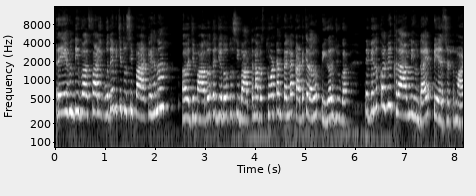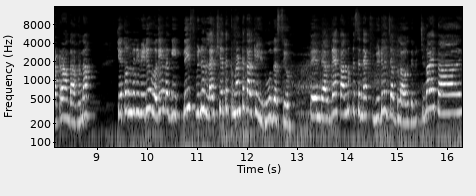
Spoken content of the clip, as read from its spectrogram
ਟਰੇ ਹੁੰਦੀ ਬਰਫ ਵਾਲੀ ਉਹਦੇ ਵਿੱਚ ਤੁਸੀਂ ਪਾ ਕੇ ਹਨਾ ਅ, ਜਮਾ ਦਿਓ ਤੇ ਜਦੋਂ ਤੁਸੀਂ ਵਰਤਣਾ ਬਸ ਥੋੜਾ ਟਾਈਮ ਪਹਿਲਾਂ ਕੱਢ ਕੇ ਰੱਖੋ ਪਿਘਲ ਜੂਗਾ। ਤੇ ਬਿਲਕੁਲ ਵੀ ਖਰਾਬ ਨਹੀਂ ਹੁੰਦਾ ਇਹ ਪੇਸਟ ਟਮਾਟਰਾਂ ਦਾ ਹਨਾ? ਜੇ ਤੁਹਾਨੂੰ ਮੇਰੀ ਵੀਡੀਓ ਵਧੀਆ ਲੱਗੀ ਪਲੀਜ਼ ਵੀਡੀਓ ਨੂੰ ਲਾਈਕ ਸ਼ੇਅਰ ਤੇ ਕਮੈਂਟ ਕਰਕੇ ਜ਼ਰੂਰ ਦੱਸਿਓ। ਤੇ ਮਿਲਦੇ ਹਾਂ ਕੱਲ ਨੂੰ ਕਿਸੇ ਨੈਕਸਟ ਵੀਡੀਓ ਜਾਂ ਬਲੌਗ ਦੇ ਵਿੱਚ। ਬਾਏ ਬਾਏ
